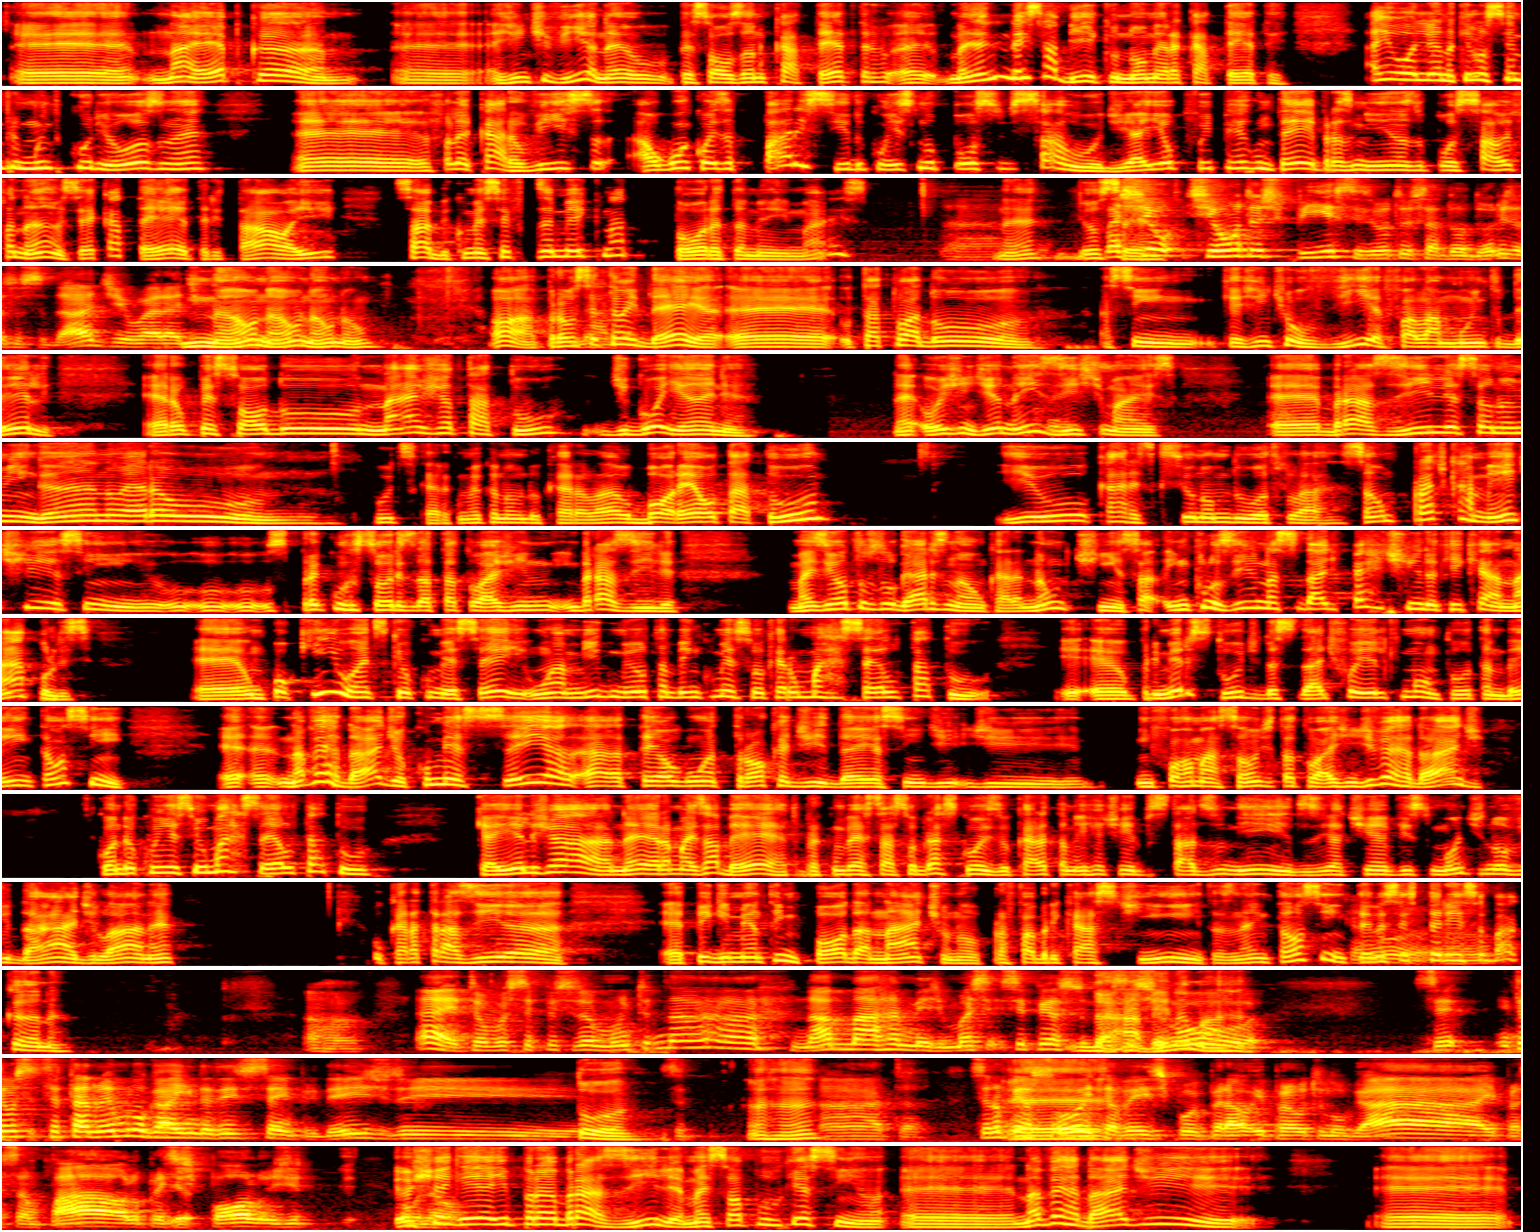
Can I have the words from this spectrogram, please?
É, na época, é, a gente via né, o pessoal usando catéter, é, mas ele nem sabia que o nome era catéter. Aí eu olhando aquilo, eu sempre muito curioso, né? É, eu falei, cara, eu vi isso, alguma coisa parecida com isso no posto de saúde. E aí eu fui perguntei para as meninas do posto de saúde, falei, não, isso é catéter e tal. Aí, sabe, comecei a fazer meio que na tora também, mas, ah, né, deu mas certo. Tinha, tinha outros piercings, outros tatuadores da sociedade? Ou era, tipo... Não, não, não, não. Ó, para você Nada. ter uma ideia, é, o tatuador, assim, que a gente ouvia falar muito dele, era o pessoal do Naja Tatu de Goiânia. Né? Hoje em dia nem existe mais. É, Brasília, se eu não me engano, era o. Putz, cara, como é que é o nome do cara lá? O Borel Tatu e o. Cara, esqueci o nome do outro lá. São praticamente, assim, os precursores da tatuagem em Brasília. Mas em outros lugares não, cara, não tinha. Sabe? Inclusive na cidade pertinho daqui, que é Anápolis, é, um pouquinho antes que eu comecei, um amigo meu também começou, que era o Marcelo Tatu. É, é, o primeiro estúdio da cidade foi ele que montou também. Então, assim, é, é, na verdade, eu comecei a, a, ter alguma troca de ideia, assim, de, de, informação de tatuagem de verdade, quando eu conheci o Marcelo Tatu. Que aí ele já né, era mais aberto para conversar sobre as coisas. O cara também já tinha ido para os Estados Unidos, já tinha visto um monte de novidade lá, né? O cara trazia é, pigmento em pó da National para fabricar as tintas, né? Então, assim, teve essa experiência uhum. bacana. Uhum. É, então você precisou muito na, na marra mesmo. Mas você pensou, Dá, você chegou... Você, então você tá no mesmo lugar ainda desde sempre? Desde. Tô. Você... Uhum. Ah, tá. Você não pensou é... em talvez tipo, ir para outro lugar, ir para São Paulo, para esses eu, polos de. Eu cheguei aí para Brasília, mas só porque assim, ó, é, na verdade, é,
